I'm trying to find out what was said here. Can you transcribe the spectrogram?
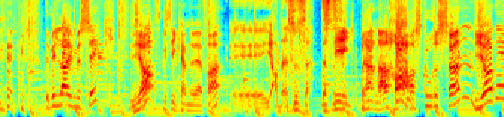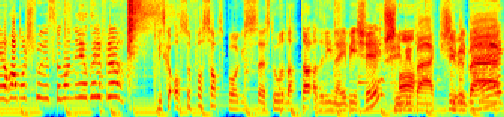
det blir livemusikk. Ja. Skal vi si hvem det er fra? Eh, ja, det syns jeg. Det. Stig Brenner, Hamars store sønn. Ja, det er Hamars store sønn. Han er jo derifra. Vi skal også få Sarpsborgs eh, store datter Adelina Ibishi. She be Ah, back, she be back.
